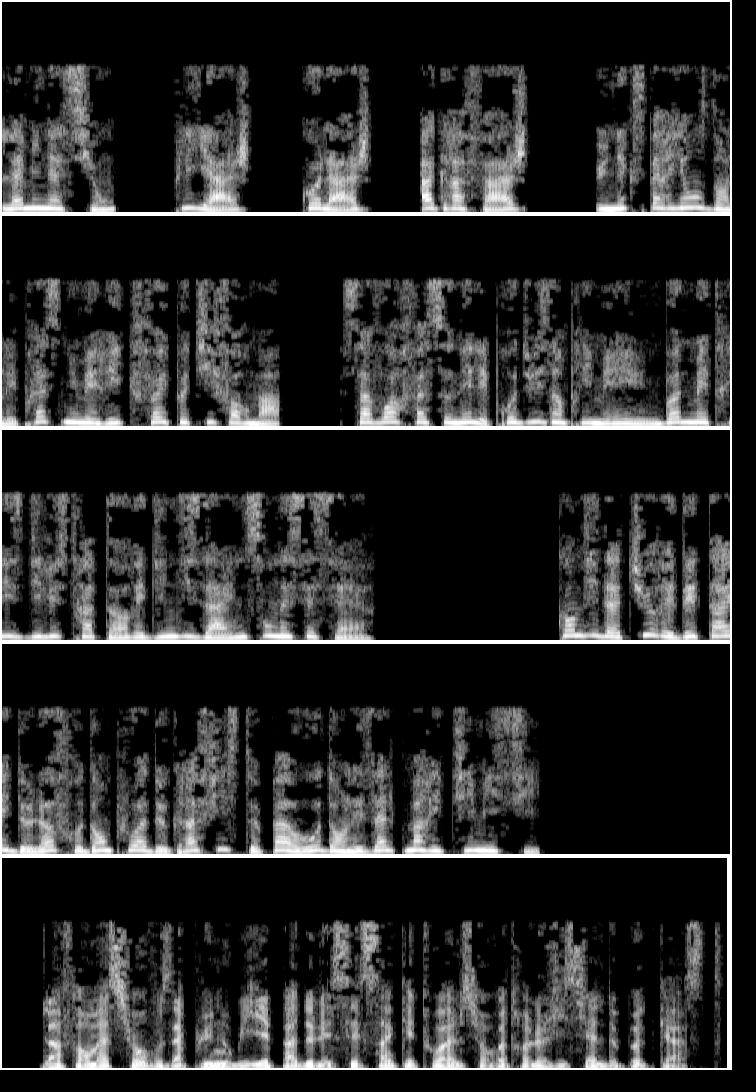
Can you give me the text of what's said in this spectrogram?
lamination, pliage, collage, agrafage, une expérience dans les presses numériques feuilles petit format, savoir façonner les produits imprimés et une bonne maîtrise d'Illustrator et d'InDesign sont nécessaires. Candidature et détails de l'offre d'emploi de graphiste PAO dans les Alpes-Maritimes ici. L'information vous a plu n'oubliez pas de laisser 5 étoiles sur votre logiciel de podcast.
